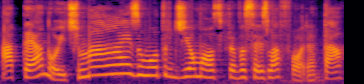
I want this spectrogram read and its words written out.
até a noite. Mas um outro dia eu mostro pra vocês lá fora, tá?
